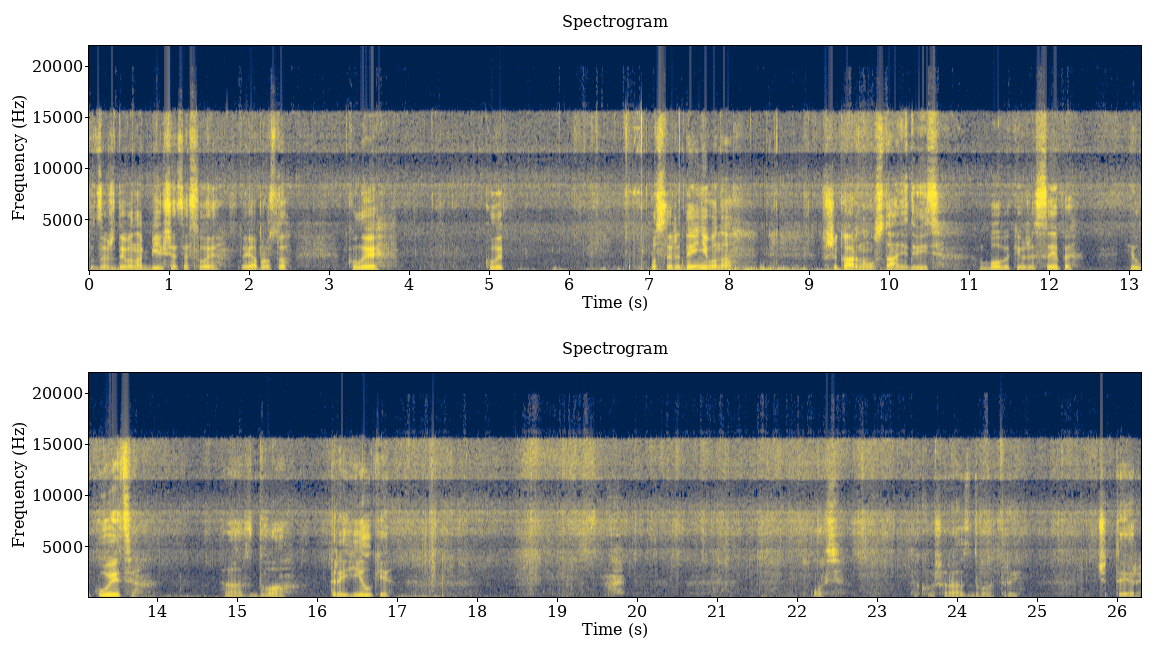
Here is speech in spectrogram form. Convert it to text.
Тут завжди вона більша, ця соя, то я просто коли, коли посередині вона в шикарному стані, дивіться, бобики вже сипе, гілкується. Раз, два, три гілки. Ось. Також раз, два, три, чотири.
